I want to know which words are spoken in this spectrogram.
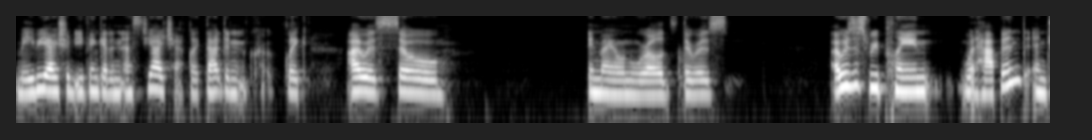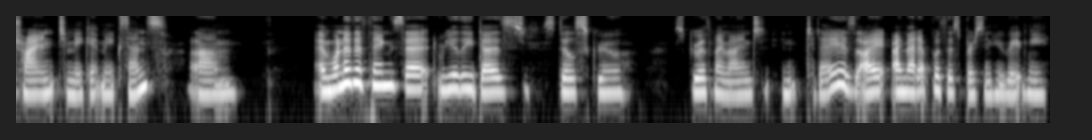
Maybe I should even get an STI check. Like that didn't like I was so in my own world. There was I was just replaying what happened and trying to make it make sense. Um, and one of the things that really does still screw screw with my mind today is I, I met up with this person who raped me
